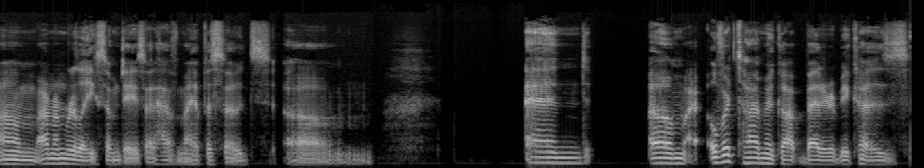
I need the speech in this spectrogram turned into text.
Um, I remember like some days I'd have my episodes, um, and um, over time it got better because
